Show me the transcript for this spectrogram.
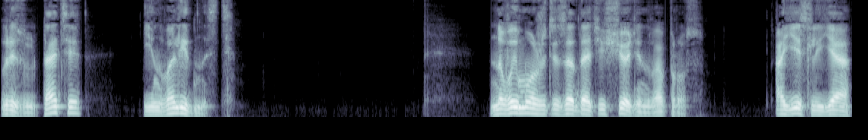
в результате инвалидность. Но вы можете задать еще один вопрос. А если я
